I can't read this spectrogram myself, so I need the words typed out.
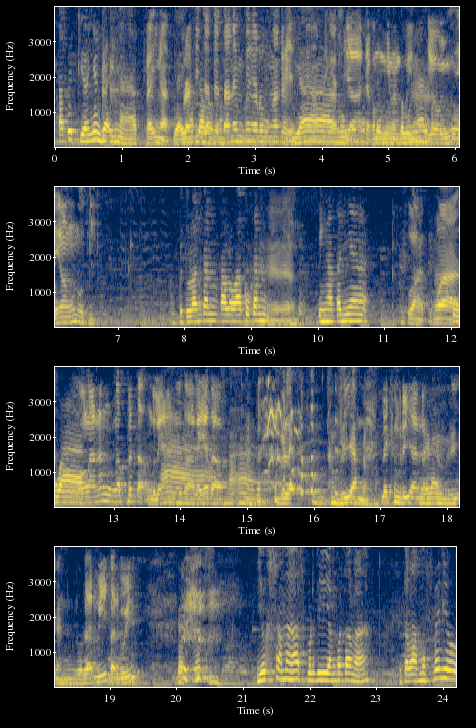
Tapi dianya nggak ingat gak ingat Gak ingat berarti kalau cacatannya mungkin karo wong akeh ya Iya, Yang aplikasi. mungkin. Ya ada kemungkinan kuwi. kemungkinan Ya yang ngono tuh. kebetulan kan kalau aku kan Iya. ingatannya Kuat. wah kuat Wong lanang ngebet tok golek anu soalnya ya toh. Ah, ah. golek Lek gembirian. Golek. Bar kuwi, bar kuwi. Dan terus yuk sama seperti yang pertama setelah move line yuk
